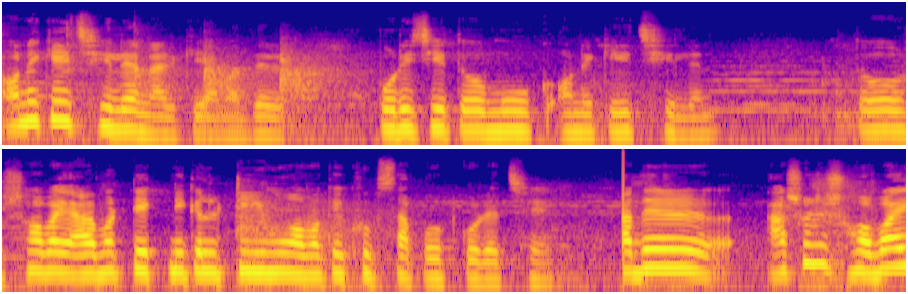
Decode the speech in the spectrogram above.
অনেকেই ছিলেন আর কি আমাদের। পরিচিত মুখ অনেকেই ছিলেন। তো সবাই আমার টেকনিক্যাল টিমও আমাকে খুব সাপোর্ট করেছে। তাদের আসলে সবাই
